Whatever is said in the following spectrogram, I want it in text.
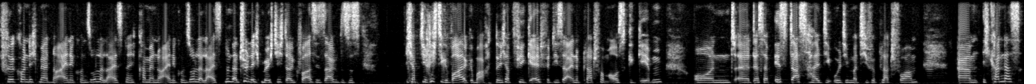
früher konnte ich mir halt nur eine Konsole leisten und ich kann mir nur eine Konsole leisten. Und natürlich möchte ich dann quasi sagen, das ist ich habe die richtige Wahl gemacht. Ich habe viel Geld für diese eine Plattform ausgegeben und äh, deshalb ist das halt die ultimative Plattform. Ähm, ich kann das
